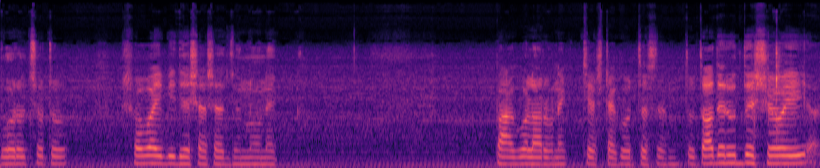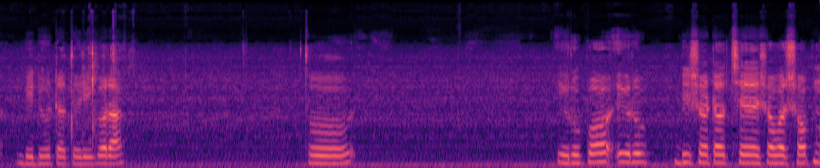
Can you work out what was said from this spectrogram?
বড় ছোট সবাই বিদেশ আসার জন্য অনেক পাগল আর অনেক চেষ্টা করতেছেন। তো তাদের উদ্দেশ্যে ওই ভিডিওটা তৈরি করা। তো ইউরোপ ইউরোপ বিষয়টা হচ্ছে সবার স্বপ্ন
